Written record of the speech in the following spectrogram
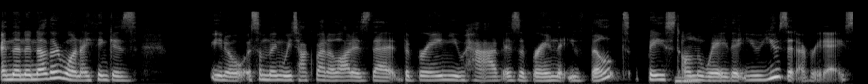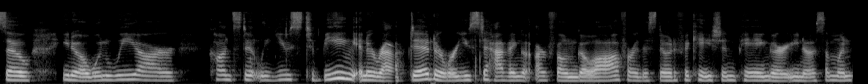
and then another one I think is you know, something we talk about a lot is that the brain you have is a brain that you've built based mm-hmm. on the way that you use it every day. So, you know, when we are constantly used to being interrupted or we're used to having our phone go off or this notification ping or you know someone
